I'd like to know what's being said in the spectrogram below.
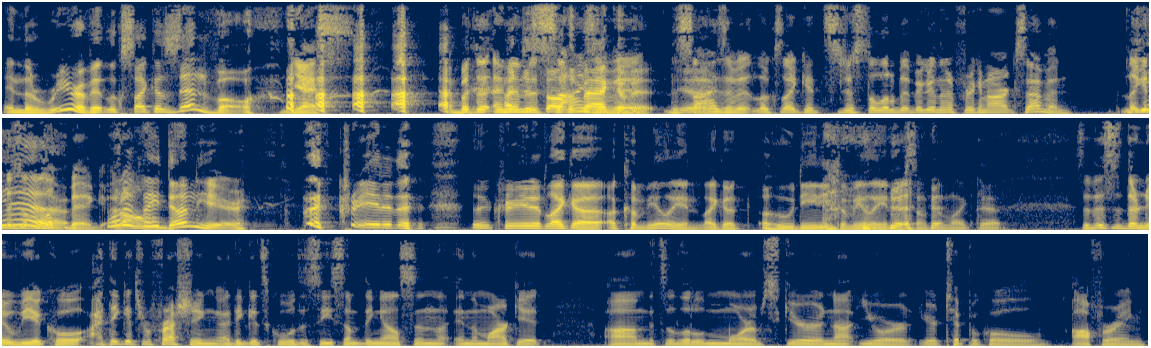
in the rear of it looks like a Zenvo. yes. But the, and then the just the size back of of it, it. the Yeah. size of it looks like it's just a little bit bigger than a freaking RX-7. Like it doesn't look big. What at have all. they done here? They've created a they've created like a, a chameleon, like a, a Houdini chameleon or something like that. So this is their new vehicle. I think it's refreshing. I think it's cool to see something else in the in the market um, that's a little more obscure and not your your typical offering.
